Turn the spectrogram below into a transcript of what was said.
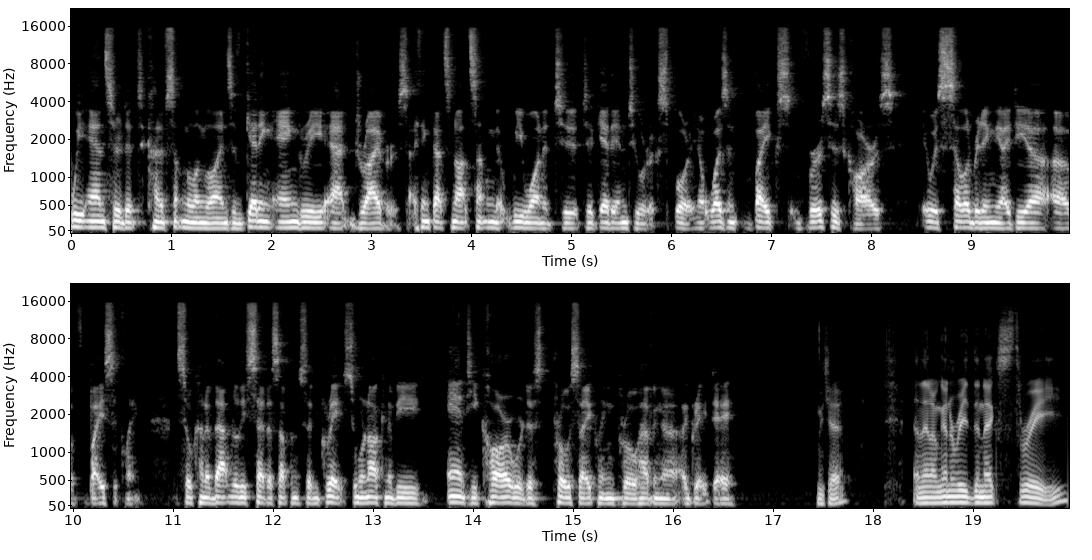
we answered it kind of something along the lines of getting angry at drivers. I think that's not something that we wanted to to get into or explore. You know it wasn't bikes versus cars. It was celebrating the idea of bicycling. So kind of that really set us up and said great. So we're not going to be anti-car. We're just pro cycling pro having a, a great day Okay. And then I'm going to read the next three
